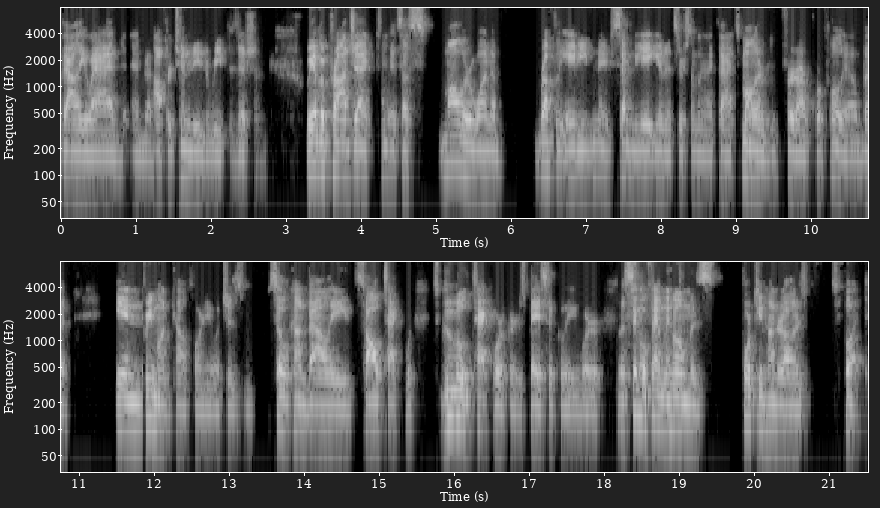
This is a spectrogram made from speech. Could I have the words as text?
value add and opportunity to reposition. We have a project, it's a smaller one, roughly 80, maybe 78 units or something like that, smaller for our portfolio, but in Fremont, California, which is Silicon Valley, it's all tech, it's Google tech workers basically, where a single family home is $1,400 a foot.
